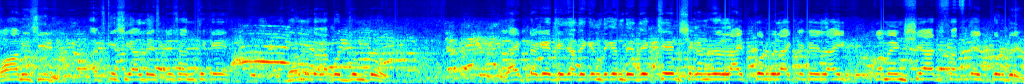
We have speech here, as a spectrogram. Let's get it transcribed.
মহামিছিল। আজকে শিয়ালদা স্টেশন থেকে ধর্মতলা পর্যন্ত। লাইভটাকে যে যা যেখান থেকে দেখছেন, সেখানে লাইভ করবে, লাইভটাকে লাইক, কমেন্ট, শেয়ার, সাবস্ক্রাইব করবেন।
